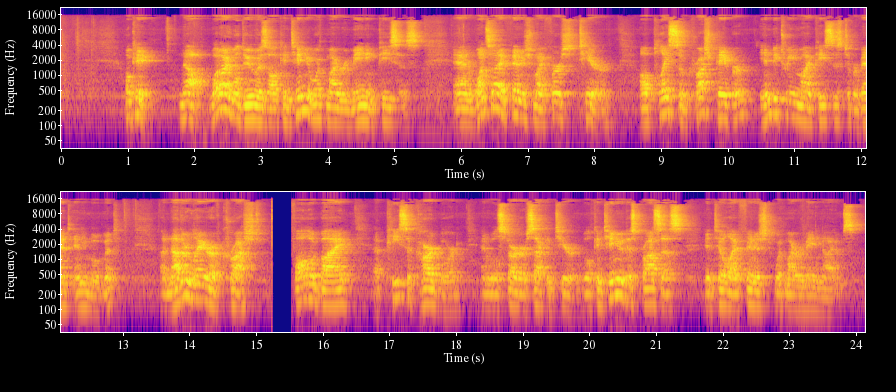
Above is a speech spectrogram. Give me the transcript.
Okay, now what I will do is I'll continue with my remaining pieces and once I have finished my first tier, I'll place some crushed paper in between my pieces to prevent any movement, another layer of crushed, followed by a piece of cardboard and we'll start our second tier. We'll continue this process until I've finished with my remaining items.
